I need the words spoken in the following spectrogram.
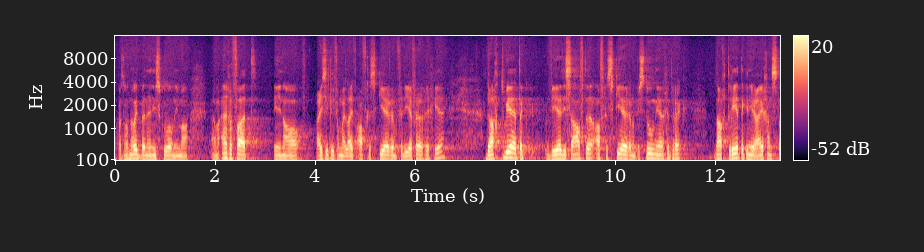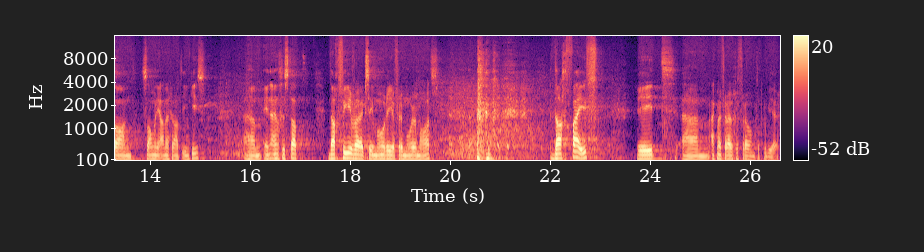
Ek was nog nooit binne in die skool nie, maar um, ingevat en haar basically van my lyf afgeskeer en vir die juffrou gegee. Dag 2 het ek weer dieselfde afgeskeer en op die stoel neergedruk. Dag 3 het ek in die ry gaan staan saam met die ander graad eentjies. Ehm um, en ingestap. Dag 4 waar ek sê môre juffrou môre maats. Dag 5 het ehm um, ek my vrou gevra om te probeer.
